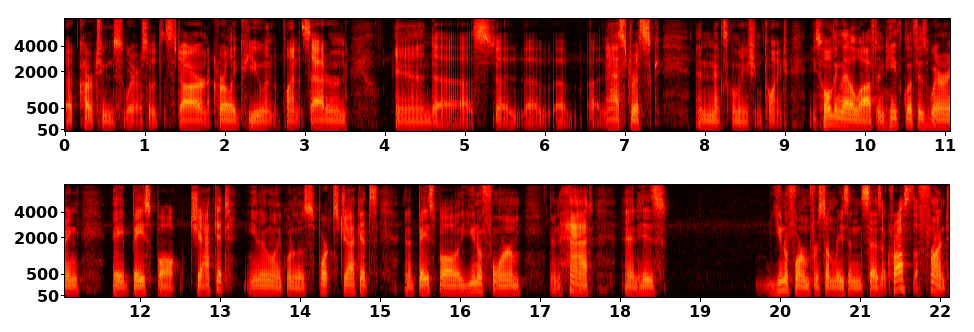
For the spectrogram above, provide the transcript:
a, cartoon swear. So it's a star and a curly Q and the planet Saturn and uh, uh, uh, an asterisk and an exclamation point. He's holding that aloft, and Heathcliff is wearing a baseball jacket, you know, like one of those sports jackets, and a baseball uniform and hat. And his uniform, for some reason, says across the front,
